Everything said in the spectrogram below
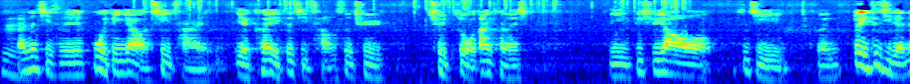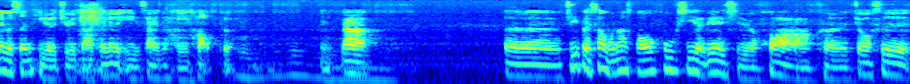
嗯，但是其实不一定要有器材，也可以自己尝试去去做。但可能你必须要自己可能对自己的那个身体的觉察跟那个 insight 是很好的。嗯，那呃，基本上我那时候呼吸的练习的话，可能就是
